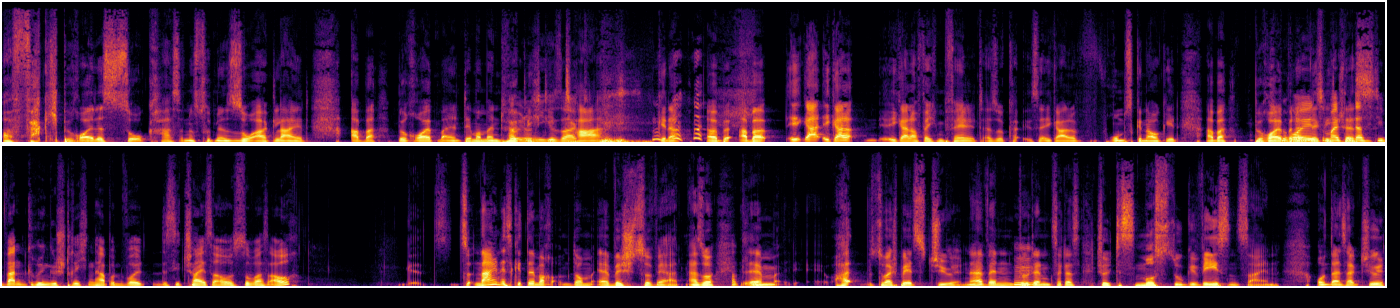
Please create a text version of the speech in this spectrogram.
oh fuck, ich bereue das so krass und es tut mir so arg leid, aber bereut man in dem Moment Hab wirklich die gesagt. Tat. Genau, aber, aber egal, egal, egal auf welchem Feld, also ist ja egal, worum es genau geht, aber bereut Ich man dann bereue wirklich zum Beispiel, dass das, ich die Wand grün gestrichen habe und wollte, das sieht scheiße aus. Sowas auch? Nein, es geht immer darum, erwischt zu werden. Also Okay. ähm, zum Beispiel jetzt Jules, ne? wenn Hm. du dann gesagt hast, Jules, das musst du gewesen sein. Und dann sagt Jules,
